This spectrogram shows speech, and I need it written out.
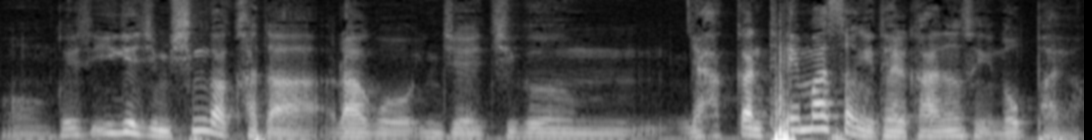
어, 그래서 이게 지금 심각하다라고 이제 지금 약간 테마성이 될 가능성이 높아요.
